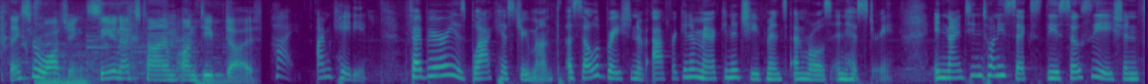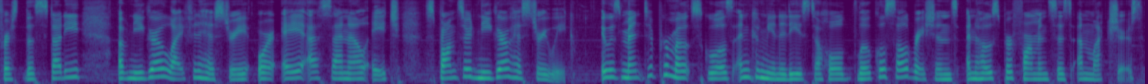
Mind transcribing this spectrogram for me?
Thanks for watching. See you next time on Deep Dive. Hi, I'm Katie. February is Black History Month, a celebration of African American achievements and roles in history. In 1926, the Association for the Study of Negro Life and History, or ASNLH, sponsored Negro History Week. It was meant to promote schools and communities to hold local celebrations and host performances and lectures.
